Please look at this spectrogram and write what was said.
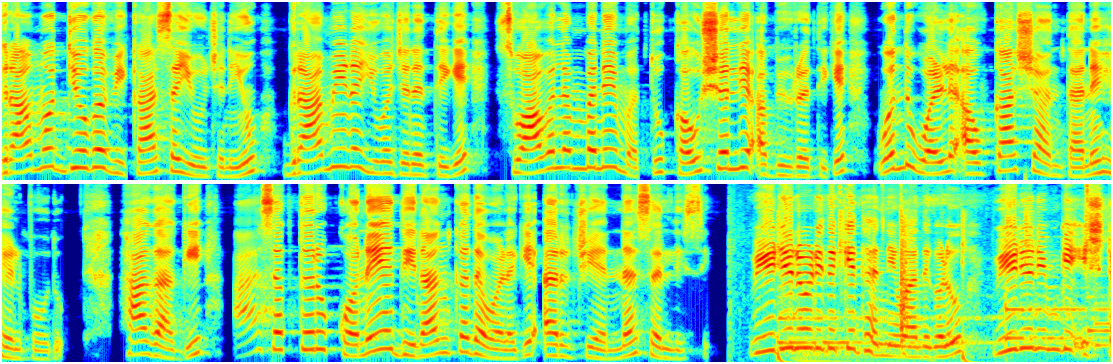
ಗ್ರಾಮೋದ್ಯೋಗ ವಿಕಾಸ ಯೋಜನೆಯು ಗ್ರಾಮೀಣ ಯುವಜನತೆಗೆ ಸ್ವಾವಲಂಬನೆ ಮತ್ತು ಕೌಶಲ್ಯ ಅಭಿವೃದ್ಧಿಗೆ ಒಂದು ಒಳ್ಳೆ ಅವಕಾಶ ಅಂತಾನೆ ಹೇಳ್ಬೋದು. ಹಾಗಾಗಿ ಆಸಕ್ತರು ಕೊನೆಯ ದಿನಾಂಕದ ಒಳಗೆ ಅರ್ಜಿಯನ್ನ ಸಲ್ಲಿಸಿ. ವಿಡಿಯೋ ನೋಡಿದ್ದಕ್ಕೆ ಧನ್ಯವಾದಗಳು. ವಿಡಿಯೋ ನಿಮಗೆ ಇಷ್ಟ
